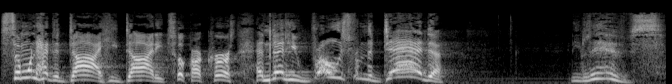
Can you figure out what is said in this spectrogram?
Someone had to die. He died. He took our curse. And then he rose from the dead. And he lives.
